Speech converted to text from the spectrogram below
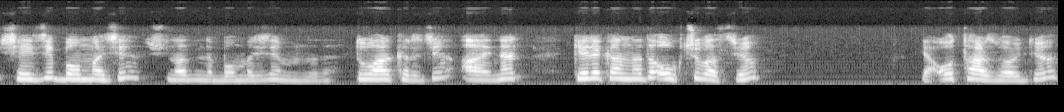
şeyci bombacı. Şunun adı ne? Bombacı değil mi bunun adı? Duvar kırıcı. Aynen. Geri kalanı da okçu basıyor. Ya o tarz oynuyor.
